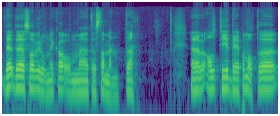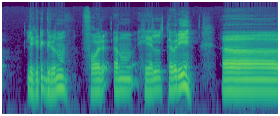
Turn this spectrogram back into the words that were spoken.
det, det sa Veronica om eh, testamentet. Uh, all tid det på en måte ligger til grunn for en hel teori, eh,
